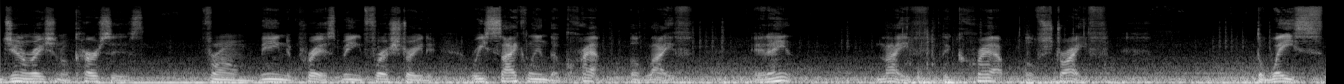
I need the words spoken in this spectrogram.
generational curses from being depressed, being frustrated, recycling the crap of life. It ain't life, the crap of strife, the waste,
